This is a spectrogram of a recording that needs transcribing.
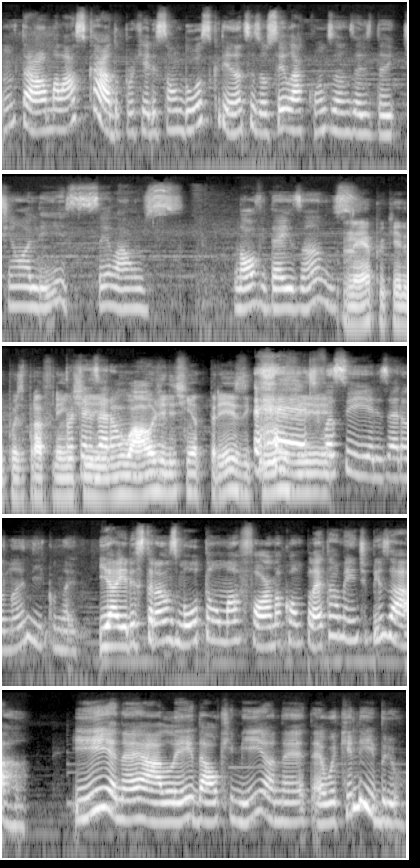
um trauma lascado, porque eles são duas crianças, eu sei lá quantos anos eles tinham ali, sei lá, uns 9, 10 anos. Né, porque depois pra frente, eram... no auge, eles tinham 13, 15. É, tipo assim, eles eram nanico, né? E aí eles transmutam uma forma completamente bizarra. E, né, a lei da alquimia, né, é o equilíbrio.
